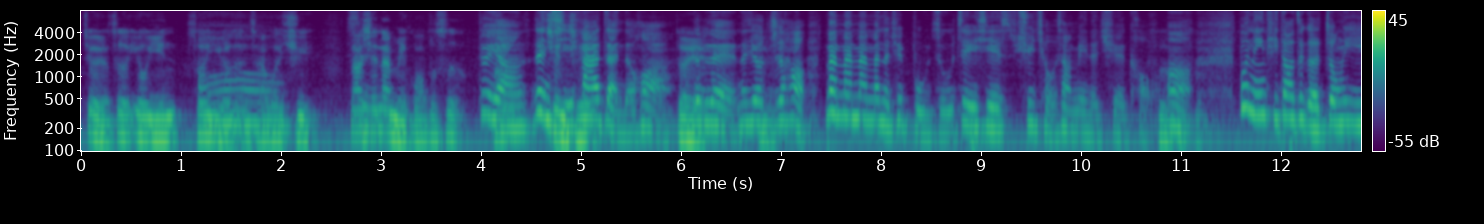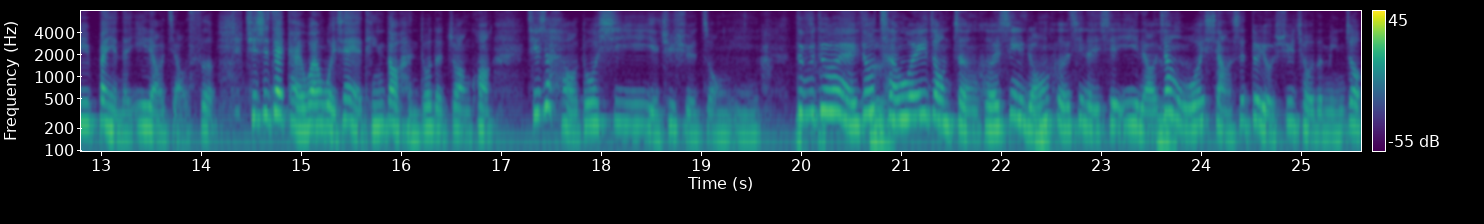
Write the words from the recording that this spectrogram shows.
就有这个诱因，所以有人才会去。那现在美国不是？对呀、它任其发展的话，对不对？那就只好慢慢慢慢的去补足这一些需求上面的缺口。嗯，不过您提到这个中医扮演的医疗角色，其实，在台湾，我现在也听到很多的状况，其实好多西医也去学中医。对不对？就成为一种整合性、融合性的一些医疗，这样我想是对有需求的民众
